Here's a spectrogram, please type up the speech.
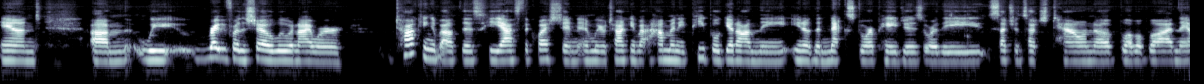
And um, we right before the show, Lou and I were talking about this he asked the question and we were talking about how many people get on the you know the next door pages or the such and such town of blah blah blah and they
